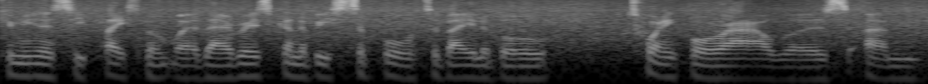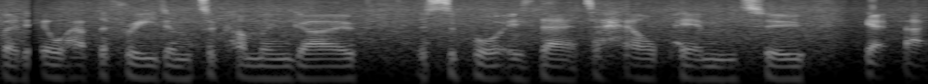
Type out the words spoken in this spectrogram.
community placement where there is going to be support available 24 hours, um, but he'll have the freedom to come and go. The support is there to help him to get back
